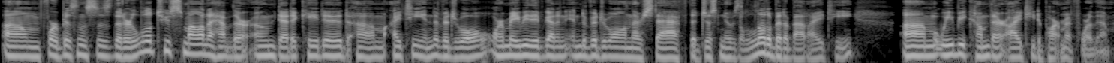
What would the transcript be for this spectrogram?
um, for businesses that are a little too small to have their own dedicated um, IT individual, or maybe they've got an individual on their staff that just knows a little bit about IT. Um, we become their IT department for them.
